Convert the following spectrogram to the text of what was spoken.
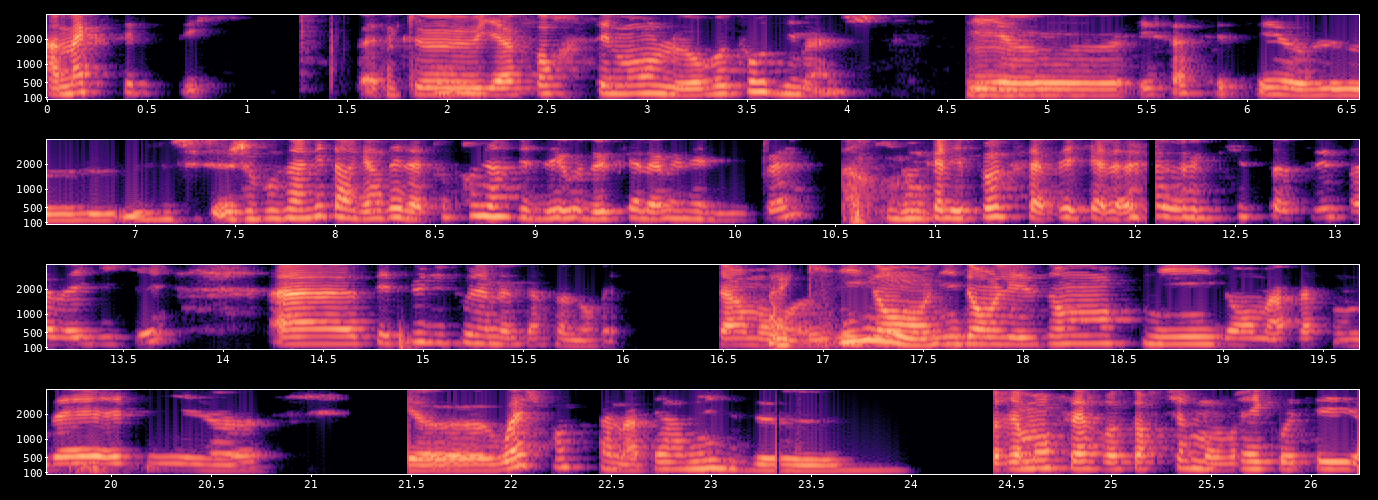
à m'accepter. Parce qu'il y a forcément le retour d'image et Mmh. heu et ça, c'était, heu, le je vous invite à regarder la toute 1re vidéo de Calamène et Nicole, qui donc à l'époque s'appelait Cala qui s'appelait Ça va geeker. Heu, c'est plus du tout la même personne, en fait. Clairement, ni dans OK! ni dans l'aisance, ni dans ma façon d'être, ni, et ouais, je pense que ça m'a permise de vraiment faire ressortir mon vrai côté,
